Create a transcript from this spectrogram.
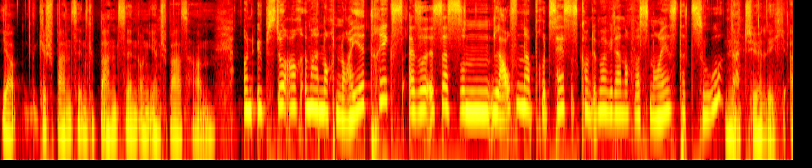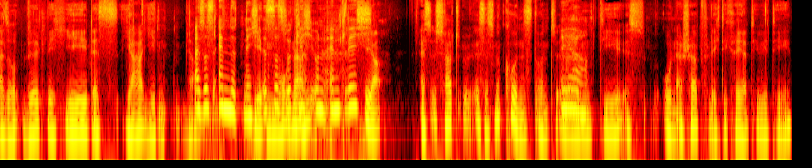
ja, gespannt sind, gebannt sind und ihren Spaß haben. Und übst du auch immer noch neue Tricks? Also ist das so ein laufender Prozess? Es kommt immer wieder noch was Neues dazu? Natürlich, also wirklich jedes Jahr, jeden ja, Also es endet nicht. Ist das Monat. wirklich unendlich? Ja, es ist halt, es ist eine Kunst und Ja. ähm, die ist unerschöpflich, die Kreativität.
